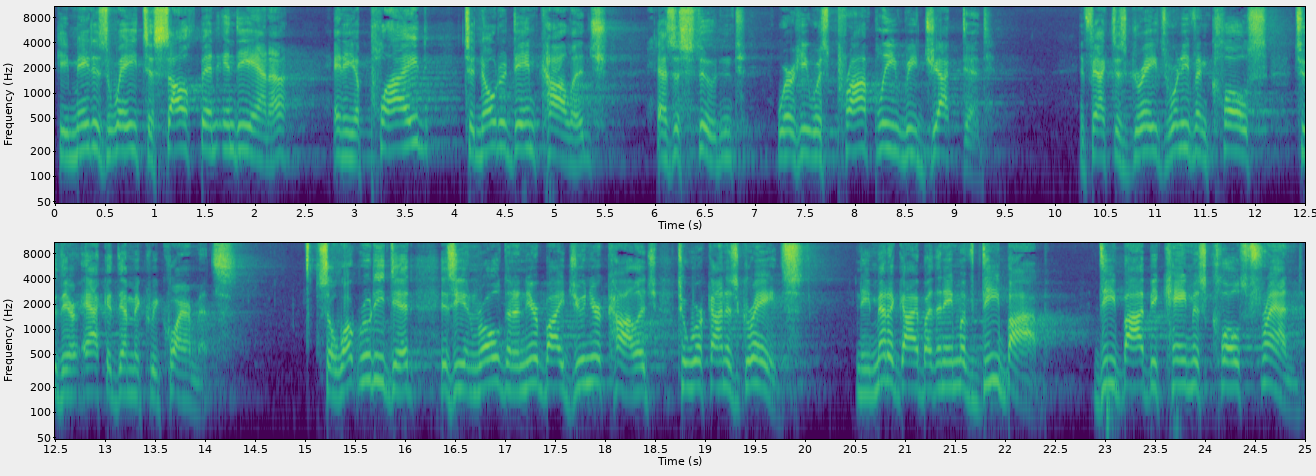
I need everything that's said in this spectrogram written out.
he made his way to South Bend, Indiana, and he applied to Notre Dame College as a student, where he was promptly rejected. In fact, his grades weren't even close to their academic requirements. So, what Rudy did is he enrolled in a nearby junior college to work on his grades. And he met a guy by the name of D Bob. D Bob became his close friend.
